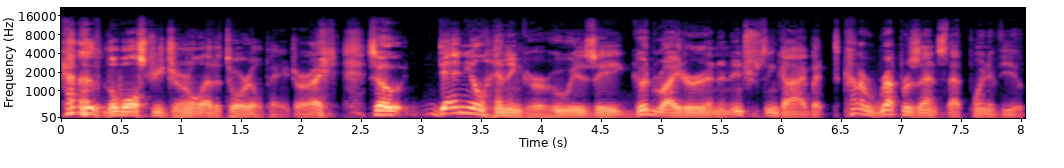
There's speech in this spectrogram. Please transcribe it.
Kind of the Wall Street Journal editorial page, all right. So Daniel Henninger, who is a good writer and an interesting guy, but kind of represents that point of view,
